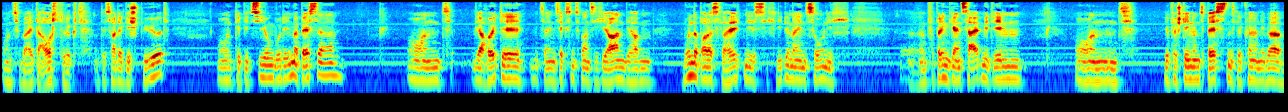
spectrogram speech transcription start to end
und so weiter ausdrückt. Und das hat er gespürt und die Beziehung wurde immer besser. Und ja, heute mit seinen 26 Jahren, wir haben ein wunderbares Verhältnis. Ich liebe meinen Sohn, ich äh, verbringe gern Zeit mit ihm und wir verstehen uns bestens. Wir können über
